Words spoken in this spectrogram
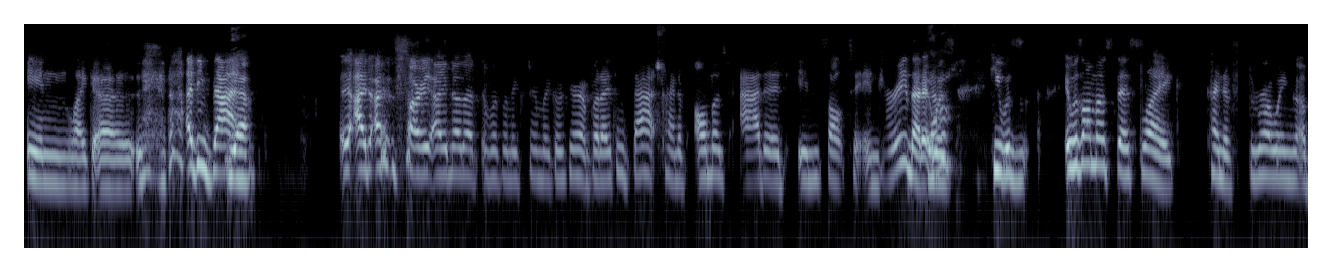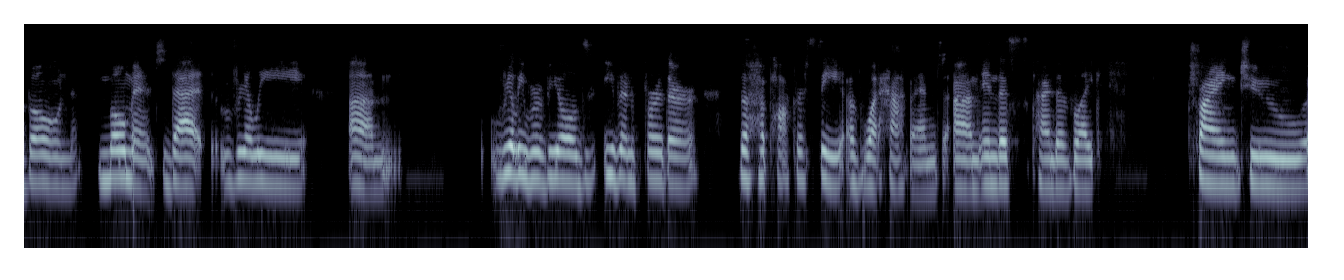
in like a i think that yeah I, I'm sorry, I know that it wasn't extremely coherent, but I think that kind of almost added insult to injury. That it Yeah. was, he was, it was almost this like kind of throwing a bone moment that really, um, really revealed even further the hypocrisy of what happened um, in this kind of like trying to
